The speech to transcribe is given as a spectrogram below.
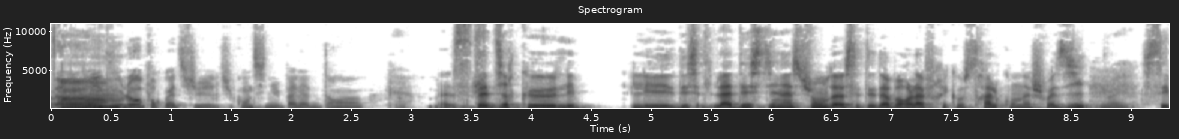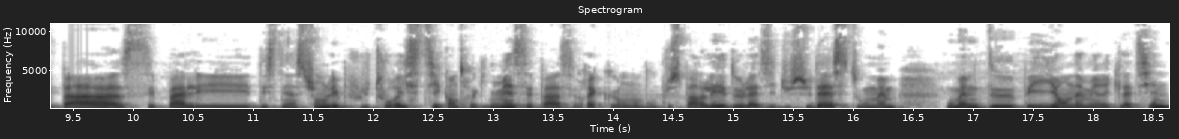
T'as un bon euh, boulot, pourquoi tu, tu continues pas là-dedans? bah, C'est-à-dire que les, les, la destination, bah, c'était d'abord l'Afrique australe qu'on a choisi. C'est pas, c'est pas les destinations les plus touristiques entre guillemets. C'est pas, c'est vrai qu'on entend plus parler de l'Asie du Sud-Est ou même, ou même de pays en Amérique latine.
